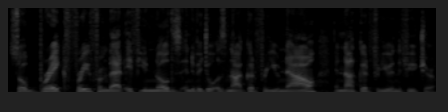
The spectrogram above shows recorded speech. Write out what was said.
So break free from that if you know this individual is not good for you now and not good for you in the future.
